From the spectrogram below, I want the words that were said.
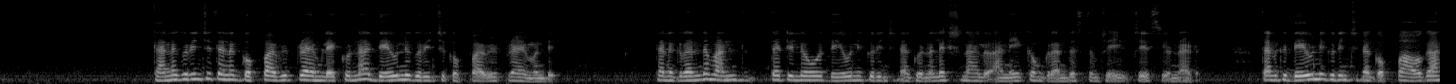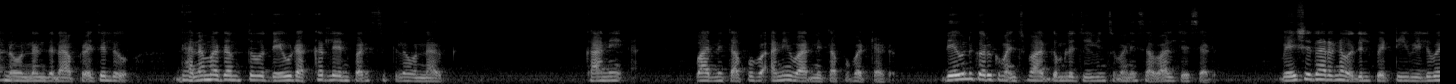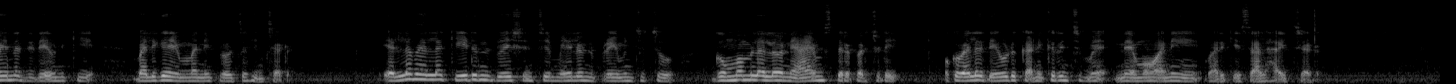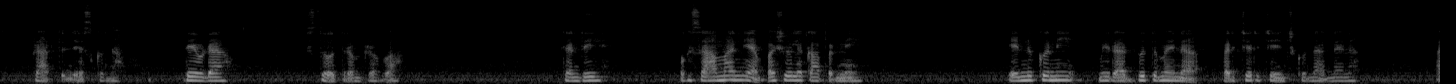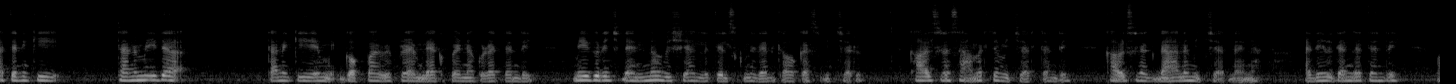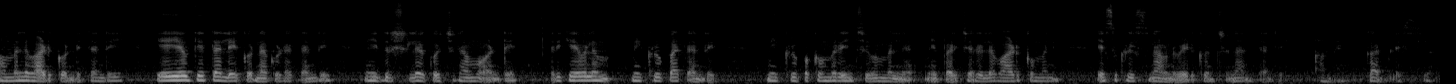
తన గురించి తనకు గొప్ప అభిప్రాయం లేకున్నా దేవుని గురించి గొప్ప అభిప్రాయం ఉంది. తన గ్రంథం అంతటిలో దేవుని గురించిన గుణలక్షణాలు అనేకం గ్రంథస్థం చే చేసి ఉన్నాడు. తనకు దేవుని గురించిన గొప్ప అవగాహన ఉన్నందున ప్రజలు ధనమదంతో దేవుడు అక్కర్లేని పరిస్థితిలో ఉన్నారు. కానీ వారిని తప్పు అని వారిని తప్పుపట్టాడు. దేవుని కొరకు మంచి మార్గంలో జీవించమని సవాల్ చేశాడు. వేషధారణ వదిలిపెట్టి విలువైనది దేవునికి బలిగా ఇమ్మని ప్రోత్సహించాడు. ఎల్లవేళ్ళ కీడును ద్వేషించి మేలును ప్రేమించుచు గుమ్మములలో న్యాయం స్థిరపరచుడి. ఒకవేళ దేవుడు కనికరించమేనేమో అని వారికి సలహా ఇచ్చాడు. ప్రార్థన చేసుకుందాం. దేవుడా స్తోత్రం ప్రభా. తండ్రి ఒక సామాన్య పశువుల కాపరిని ఎన్నుకొని మీరు అద్భుతమైన పరిచయం చేయించుకున్నారు నాయన. అతనికి తన మీద తనకి ఏమి గొప్ప అభిప్రాయం లేకపోయినా కూడా తండ్రి మీ గురించిన ఎన్నో విషయాలు తెలుసుకునేదానికి అవకాశం ఇచ్చారు. కావలసిన సామర్థ్యం ఇచ్చారు తండ్రి కావలసిన జ్ఞానం ఇచ్చారు నాయన. అదేవిధంగా తండ్రి మమ్మల్ని వాడుకోండి తండ్రి. ఏ యోగ్యత లేకున్నా కూడా తండ్రి మీ దృష్టిలోకి వచ్చినాము అంటే అది కేవలం మీ కృప తండ్రి. మీ కృప కుమ్మరించి మమ్మల్ని మీ పరిచర్యలో వాడుకోమని యేసుక్రీస్తునామని వేడుకొంచున్నాను తండ్రి. ఆమెన్. God bless you.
